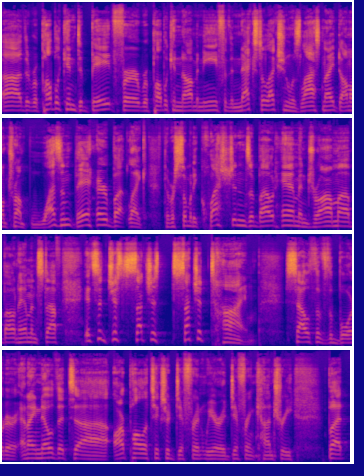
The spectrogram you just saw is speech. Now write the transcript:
Uh, the Republican debate for Republican nominee for the next election was last night. Donald Trump wasn't there, but like there were so many questions about him and drama about him and stuff. It's a, just such a such a time south of the border, and I know that uh, our politics are different. We are a different country, but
